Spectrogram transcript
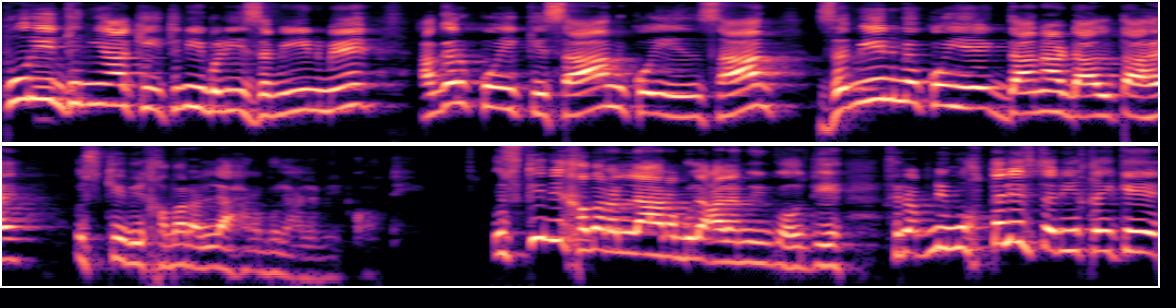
پوری دنیا کی اتنی بڑی زمین میں اگر کوئی کسان، کوئی انسان زمین میں کوئی ایک دانہ ڈالتا ہے اس کی بھی خبر اللہ رب العالمین کو ہوتی ہے۔ اس کی بھی خبر اللہ رب العالمین کو ہوتی ہے۔ پھر اپنی مختلف طریقے کے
